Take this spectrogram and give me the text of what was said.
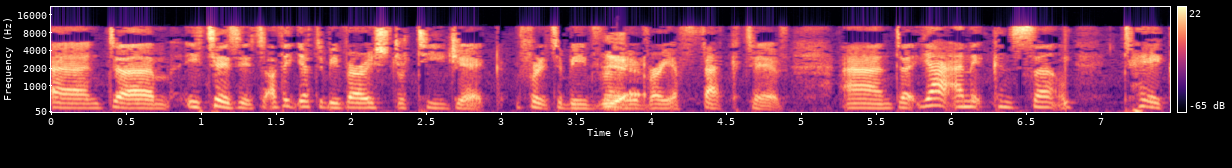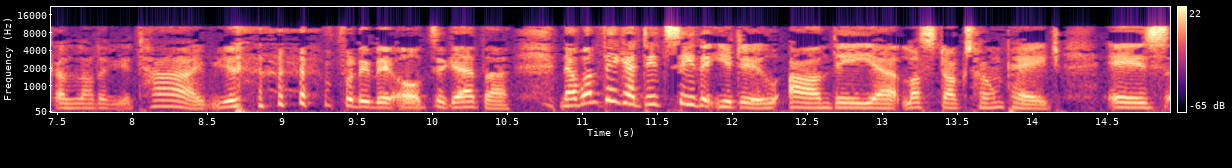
and um, it is. It's. I think you have to be very strategic for it to be very, Yeah. very effective. And uh, yeah, and it can certainly take a lot of your time you know, putting it all together. Now, one thing I did see that you do on the uh, Lost Dogs homepage is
